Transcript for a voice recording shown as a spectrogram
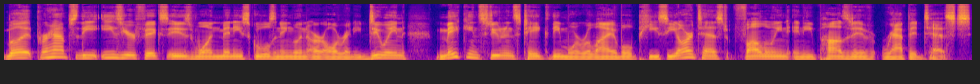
But perhaps the easier fix is one many schools in England are already doing making students take the more reliable PCR test following any positive rapid tests.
